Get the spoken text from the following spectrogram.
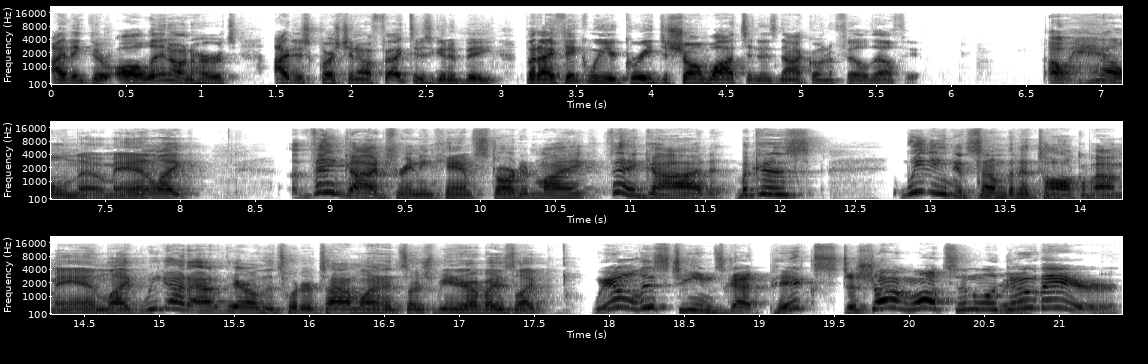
I think they're all in on Hurts. I just question how effective he's going to be. But I think we agree Deshaun Watson is not going to Philadelphia. Oh hell no, man! Like, thank God training camp started, Mike. Thank God because we needed something to talk about, man. Like, we got out there on the Twitter timeline and social media. Everybody's like, "Well, this team's got picks. Deshaun Watson will go there."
